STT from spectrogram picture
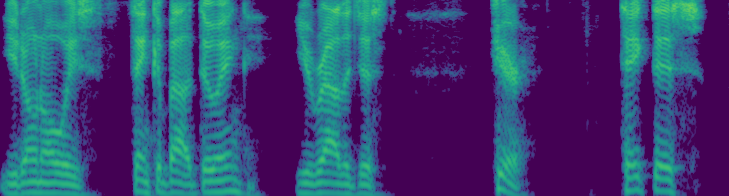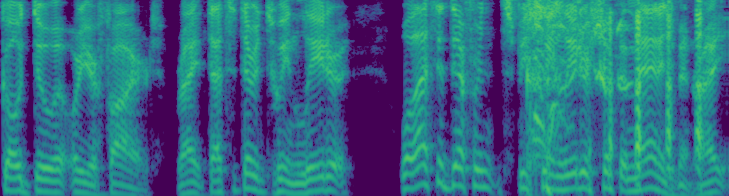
you don't always think about doing. You rather just here, take this, go do it, or you're fired. Right? That's the difference between leader. Well, that's a difference between leadership and management, right?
